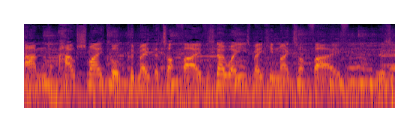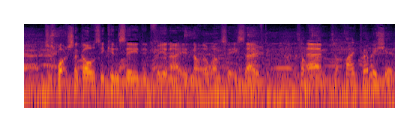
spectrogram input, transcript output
and how Schmeichel could make the top five. There's no way he's making my top five. Because just watch the goals he conceded for United, not the ones that he saved. Top, Um, five, top five Premiership.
